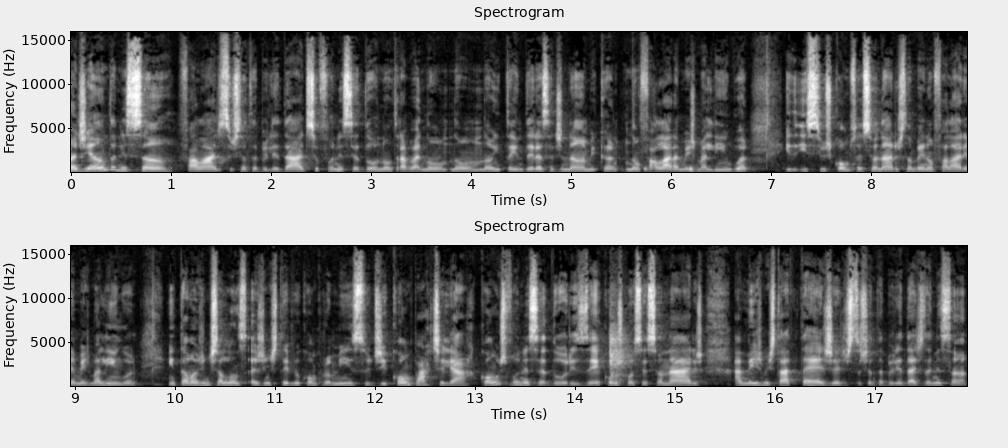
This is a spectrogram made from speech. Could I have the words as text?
adianta a Nissan falar de sustentabilidade se o fornecedor não, não, não, não entender essa dinâmica, não falar a mesma língua e, e, se os concessionários também não falarem a mesma língua. Então, a gente, a gente teve o compromisso de compartilhar com os fornecedores e com os concessionários a mesma estratégia de sustentabilidade da Nissan.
